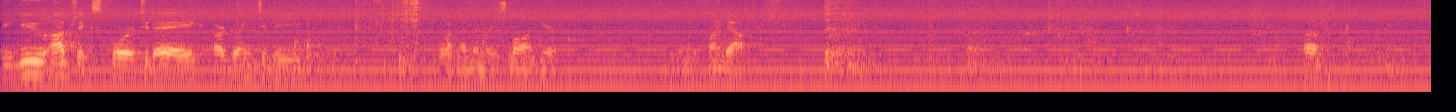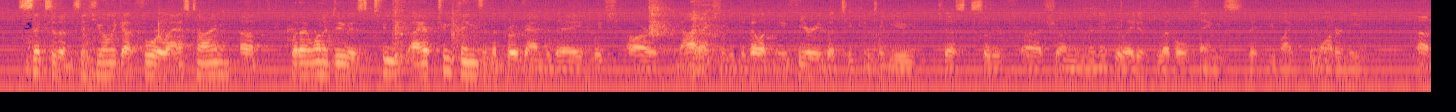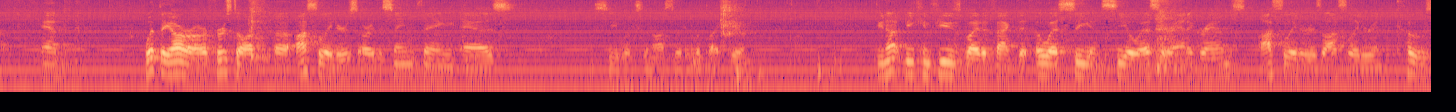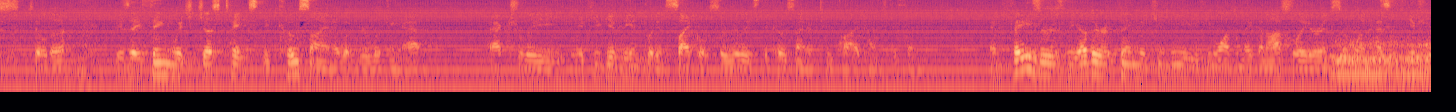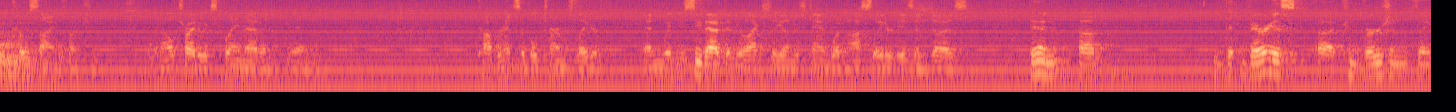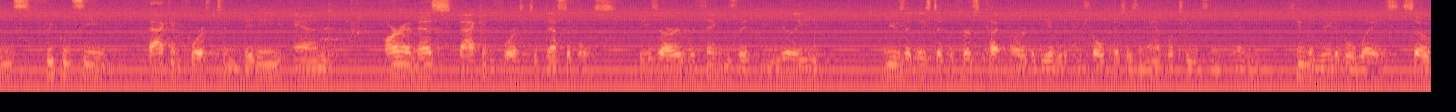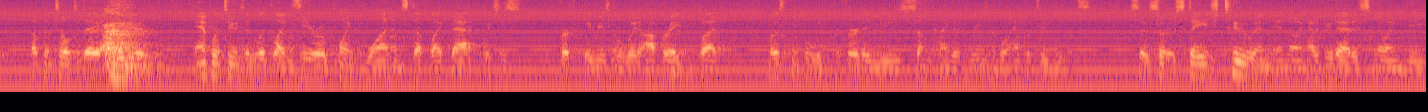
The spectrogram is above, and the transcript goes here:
the new objects for today are going to be, boy, my memory is long here. We're going to find out. Um, six of them, since you only got four last time. Uh, what I want to do is two, I have two things in the program today which are not actually to develop new theory, but to continue just sort of uh, showing you manipulative level things that you might want or need. Um, and what they are are, first off, uh, oscillators are the same thing as, let's see, what's an oscillator look like here? Do not be confused by the fact that OSC and COS are anagrams. Oscillator is oscillator and cos tilde is a thing which just takes the cosine of what you're looking at. Actually, if you give the input in cycles, so really it's the cosine of 2 pi times the thing. And phasor is the other thing that you need if you want to make an oscillator and someone has gives you a cosine function. And I'll try to explain that in, in comprehensible terms later. And when you see that, then you'll actually understand what an oscillator is and does. Then um, the various uh, conversion things, frequency back and forth to MIDI and RMS back and forth to decibels. These are the things that you really use, at least at the first cut, in order to be able to control pitches and amplitudes in, in human readable ways. So up until today, all of your amplitudes that look like 0.1 and stuff like that, which is a perfectly reasonable way to operate, but most people would prefer to use some kind of reasonable amplitude units. So sort of stage two in, in knowing how to do that is knowing the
